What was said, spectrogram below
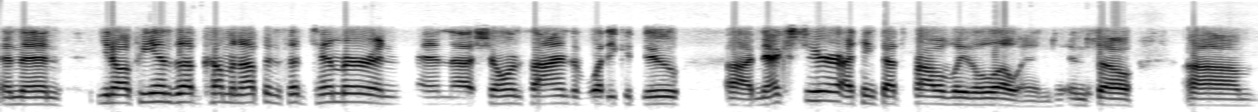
and then you know if he ends up coming up in September and and uh, showing signs of what he could do uh, next year, I think that's probably the low end, and so. Um,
